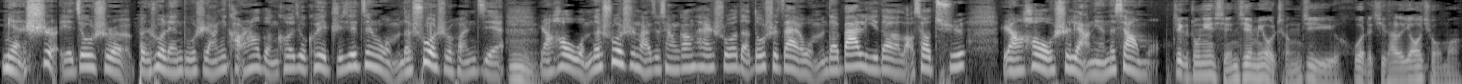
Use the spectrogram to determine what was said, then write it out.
免试，也就是本硕连读，实际上你考上了本科就可以直接进入我们的硕士环节。嗯然后我们的硕士呢，就像刚才说的，都是在我们的巴黎的老校区，然后是两年的项目。这个中间衔接没有成绩或者其他的要求吗？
